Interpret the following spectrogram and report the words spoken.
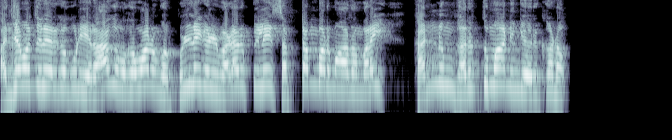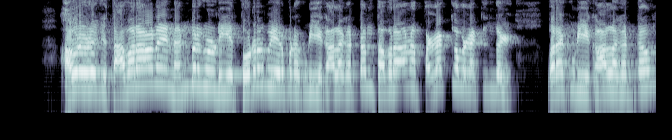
பஞ்சமத்தில் இருக்கக்கூடிய ராகு பகவான் உங்கள் பிள்ளைகள் வளர்ப்பிலே செப்டம்பர் மாதம் வரை கண்ணும் கருத்துமா நீங்கள் இருக்கணும். அவர்களுக்கு தவறான நண்பர்களுடைய தொடர்பு ஏற்படக்கூடிய காலகட்டம் தவறான பழக்க வழக்கங்கள் வரக்கூடிய காலகட்டம்.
